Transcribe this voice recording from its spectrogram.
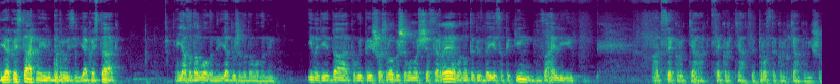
Якось так, мої любі друзі, якось так. Я задоволений, я дуже задоволений. Іноді, да, коли ти щось робиш, і воно ще сире, воно тобі здається таким взагалі. А це крутяк, це крутяк, це просто крутяк вийшов.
